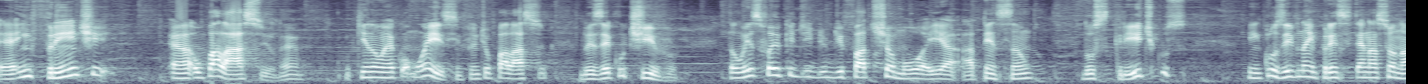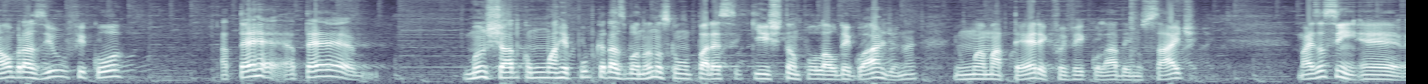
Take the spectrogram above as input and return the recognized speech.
é, em frente ao é, palácio, né? O que não é comum é isso, em frente ao palácio do executivo. Então isso foi o que de, de fato chamou aí a, a atenção dos críticos. Inclusive na imprensa internacional o Brasil ficou até, até manchado como uma república das bananas, como parece que estampou lá o The Guardian, né? Em uma matéria que foi veiculada aí no site. Mas assim, é,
